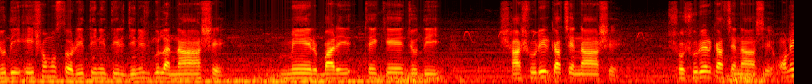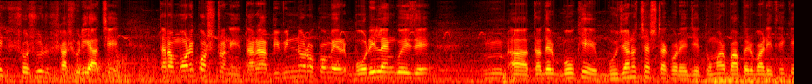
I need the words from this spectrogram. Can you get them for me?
যদি এই সমস্ত রীতিনীতির জিনিসগুলা না আসে, মেয়ের বাড়ি থেকে যদি শাশুড়ির কাছে না আসে, শ্বশুরের কাছে না আসে, অনেক শ্বশুর শাশুড়ি আছে, তারা মনে কষ্ট নেই, তারা বিভিন্ন রকমের বডি ল্যাঙ্গুয়েজে তাদের বউকে বোঝানোর চেষ্টা করে যে তোমার বাপের বাড়ি থেকে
